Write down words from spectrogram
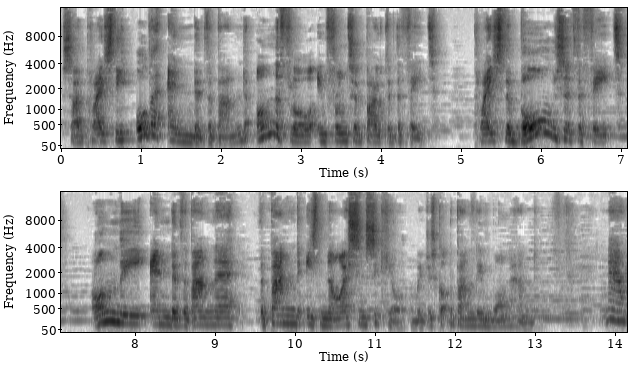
So place the other end of the band on the floor in front of both of the feet. Place the balls of the feet on the end of the band there. The band is nice and secure, and we've just got the band in one hand. Now,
